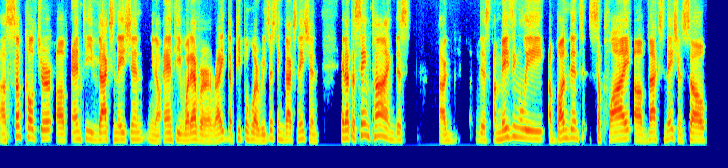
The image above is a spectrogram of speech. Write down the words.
uh, subculture of anti-vaccination, you know, anti-whatever, right? The people who are resisting vaccination, and at the same time, this uh, this amazingly abundant supply of vaccinations. So,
